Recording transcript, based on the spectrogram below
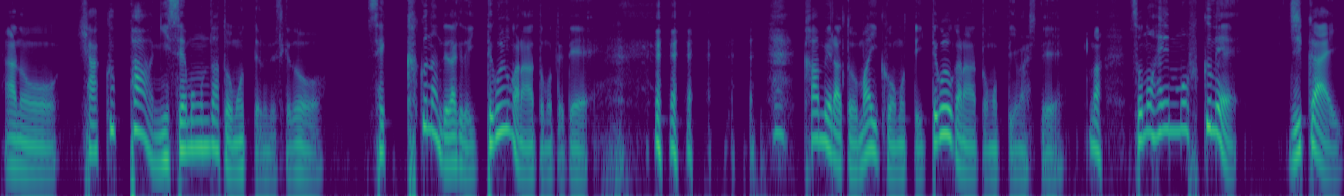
あの、100%偽物だと思ってるんですけど、せっかくなんでだけど行ってこようかなと思ってて カメラとマイクを持って行ってこようかなと思っていまして、まあ、その辺も含め、次回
